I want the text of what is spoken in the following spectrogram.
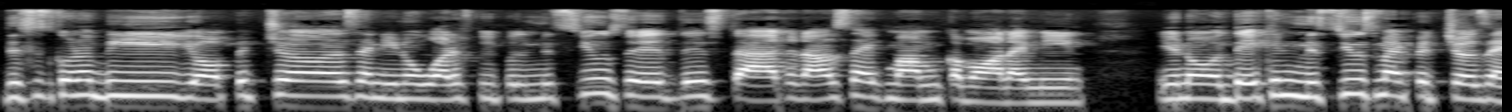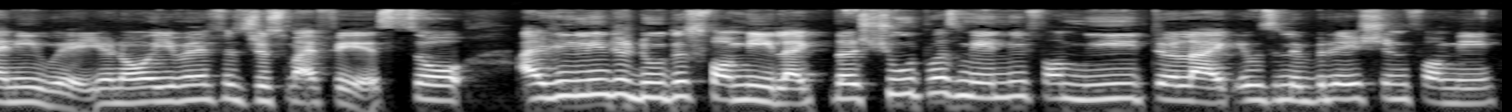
this is to be your pictures. And, you know, what if people misuse it, this, that. And I was like, mom, come on. I mean, you know, they can misuse my pictures anyway, you know, even if it's just my face. So I really need to do this for me. Like, the shoot was mainly for me to, like, it was liberation for me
